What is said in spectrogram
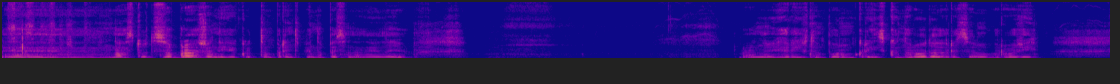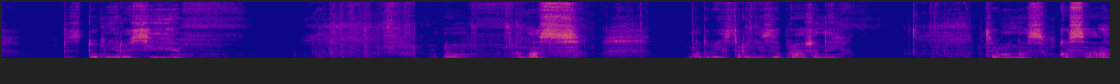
Е, у нас тут зображений, як там, в принципі, написано, не є. Певно, і героїчним пором українського народу, агресивно ворожій підступній Росії. Ну, у нас на другій стороні зображений. Це у нас коса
